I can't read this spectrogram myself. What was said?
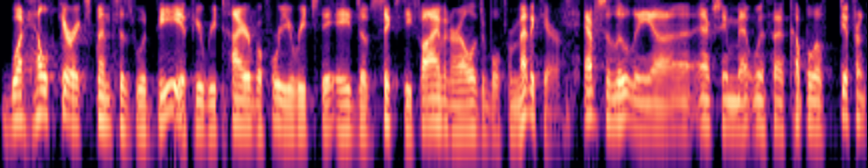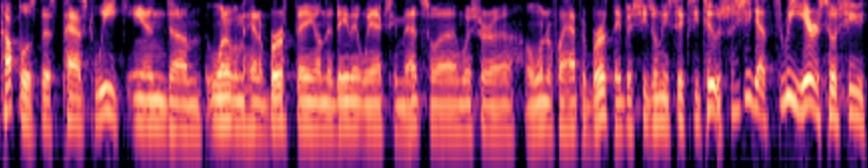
what healthcare expenses would be if you retire before you reach the age of 65 and are eligible for Medicare. Absolutely. Uh, actually, met with a couple of different couples this past week, and um, one of them had a birthday on the day that we actually met. So I wish her a, a wonderful happy birthday. But she's only 62, so she's got three years so she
